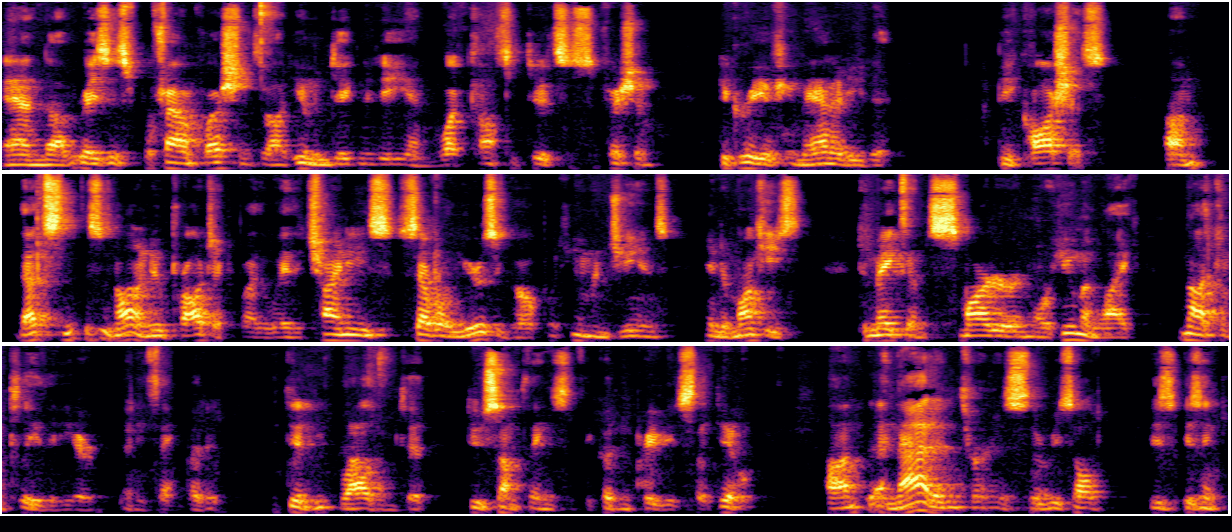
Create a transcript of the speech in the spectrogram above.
and uh, raises profound questions about human dignity and what constitutes a sufficient degree of humanity to be cautious. Um, that's this is not a new project, by the way. The Chinese several years ago put human genes into monkeys to make them smarter and more human-like. Not completely or anything, but it, it did allow them to do some things that they couldn't previously do. Um, and that, in turn, is the result is, is in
